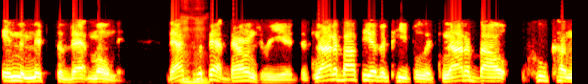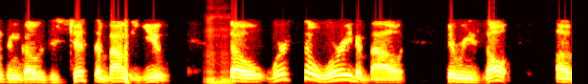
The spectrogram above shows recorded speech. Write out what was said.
in the midst of that moment. That's mm-hmm. what that boundary is. It's not about the other people. It's not about who comes and goes. It's just about you. Mm-hmm. So we're so worried about the results of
